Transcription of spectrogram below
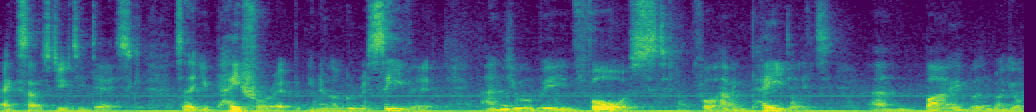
excise duty disc, so that you pay for it, but you no longer receive it, and you will be enforced for having paid it um, by whether or not your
